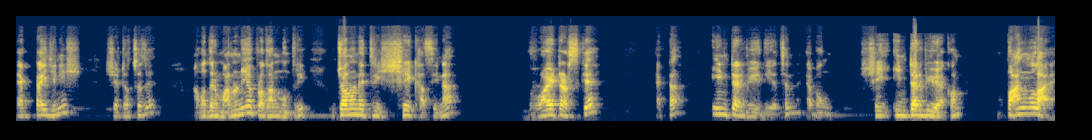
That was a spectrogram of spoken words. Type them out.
একটাই জিনিস, সেটা হচ্ছে যে আমাদের মাননীয় প্রধানমন্ত্রী জননেত্রী শেখ হাসিনা রয়টার্সকে একটা ইন্টারভিউ দিয়েছেন এবং সেই ইন্টারভিউ এখন বাংলায়,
